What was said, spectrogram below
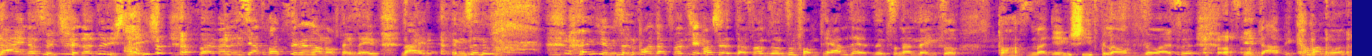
Nein, das wünsche ich mir natürlich nicht, weil man ist ja trotzdem immer noch derselbe. Nein, im Sinne von, im Sinne von, dass man sich immer schon, dass man so, so vom Fernseher sitzt und dann denkt so, boah, was ist denn bei denen schiefgelaufen, so, weißt du, was geht da ab, wie kann man nur?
